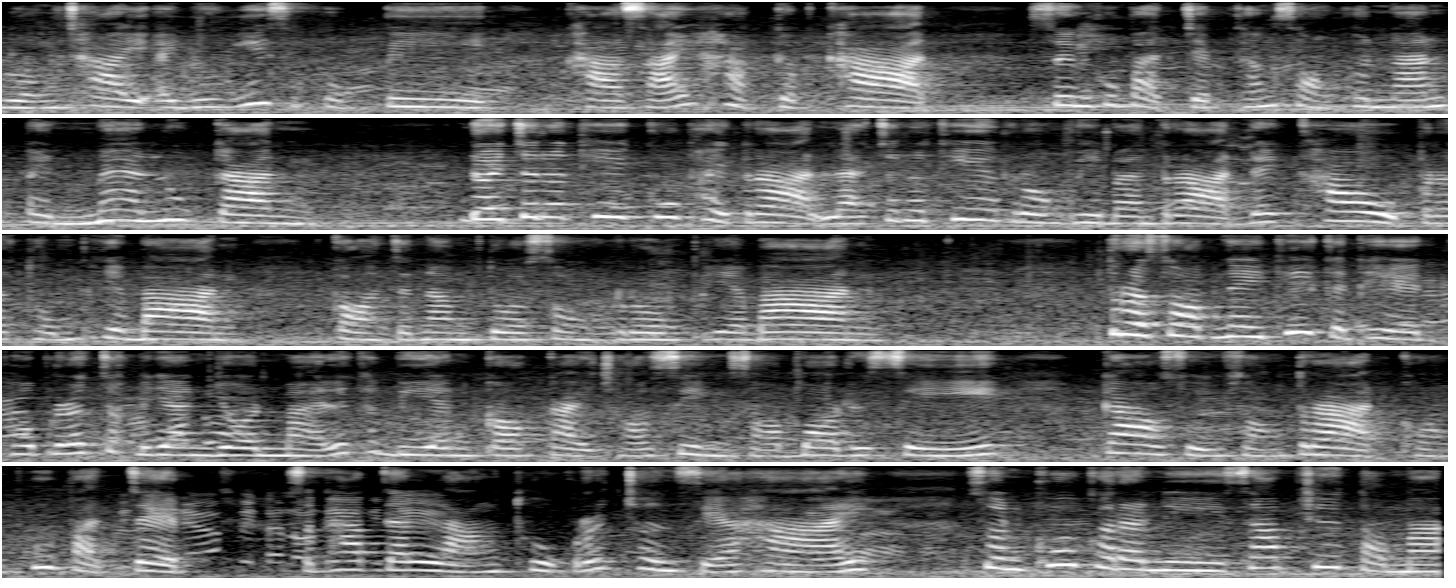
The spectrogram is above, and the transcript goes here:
หลวงชัยอายุ 26 ปี ขาซ้ายหักเกือบขาด ซึ่งผู้บาดเจ็บทั้งสองคนนั้นเป็นแม่ลูกกัน โดยเจ้าหน้าที่กู้ภัยตราด และเจ้าหน้าที่โรงพยาบาลตราดได้เข้าประถมพยาบาล ก่อนจะนำตัวส่งโรงพยาบาล ตรวจสอบในที่เกิดเหตุพบรถจักรยานยนต์หมายเลขทะเบียนกไก่ชสิ่งสบฤษี902 ตราดของผู้บาดเจ็บ สภาพด้านหลังถูกรถชนเสียหาย ส่วนคู่กรณีทราบชื่อต่อมา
